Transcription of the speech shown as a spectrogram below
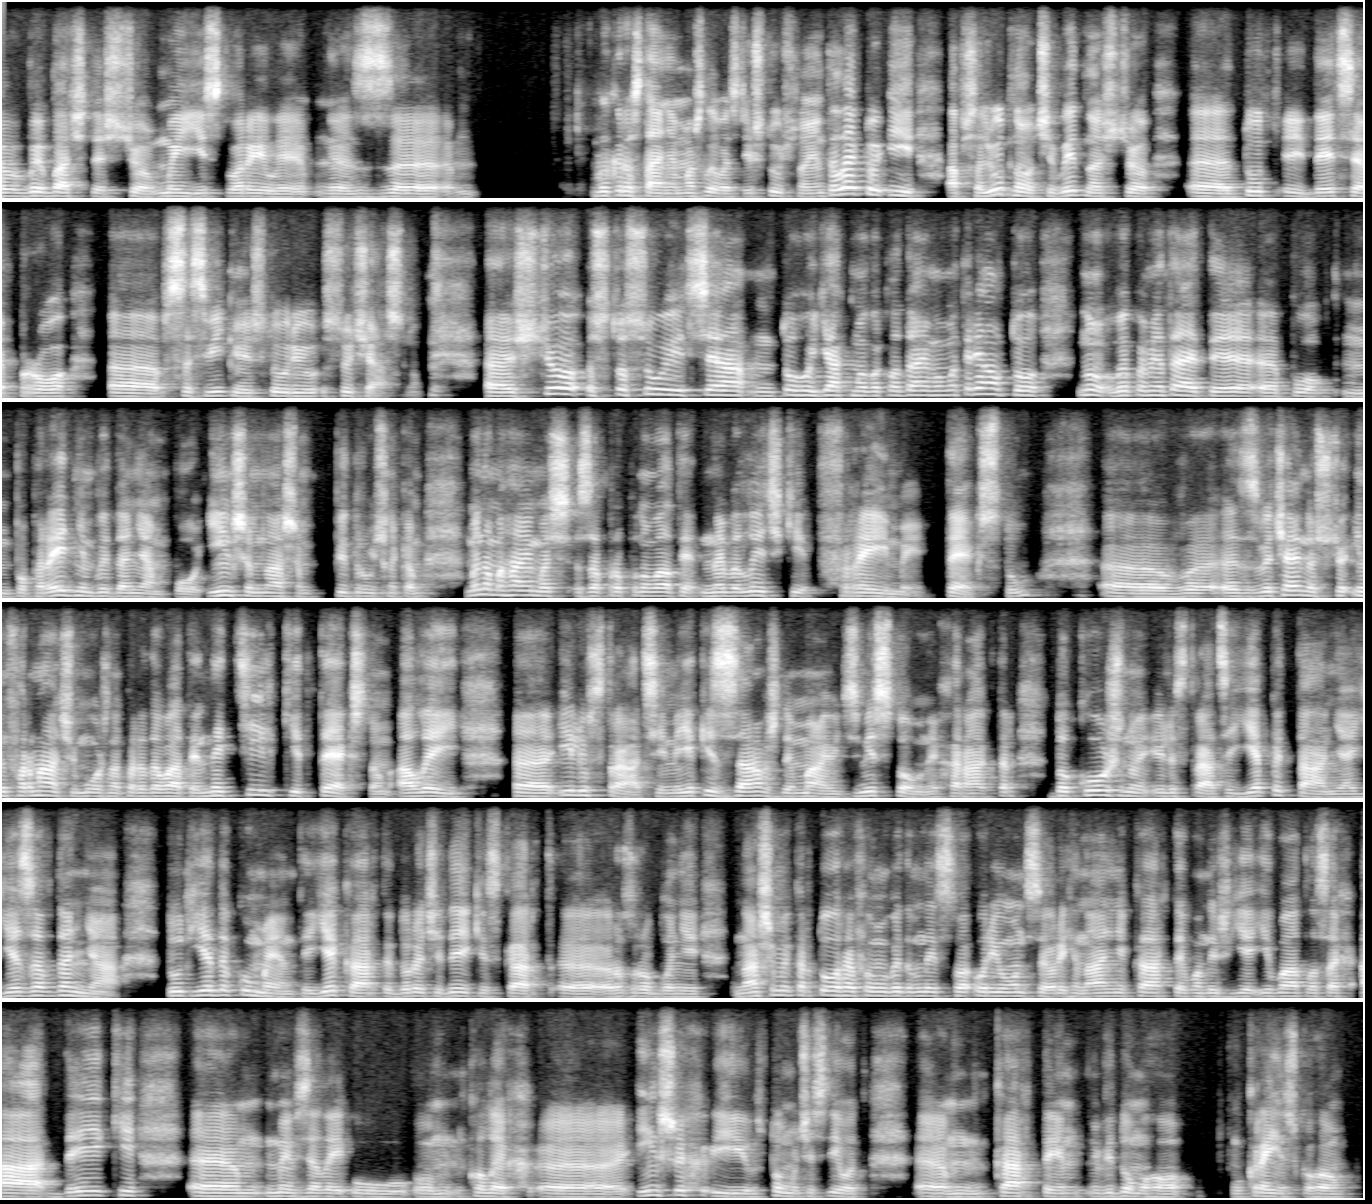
Ви бачите, що ми її створили з використання можливості штучного інтелекту, і абсолютно очевидно, що е, тут йдеться про е, всесвітню історію сучасну. Е, Що стосується того, як ми викладаємо матеріал, то ну ви пам'ятаєте е, по попереднім виданням, по іншим нашим підручникам, ми намагаємось запропонувати невеличкі фрейми тексту. Е, В звичайно, що інформацію можна передавати не тільки текстом, але й ілюстраціями, які завжди мають змістовний характер. До кожної ілюстрації є питання, є завдання. Тут є документи, є карти. До речі, деякі з карт е, розроблені нашими картографами видавництва Оріон. Це оригінальні карти. Вони ж є і в атласах. А деякі е, ми взяли у колег е, інших, і в тому числі, от ем, карти відомого українського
